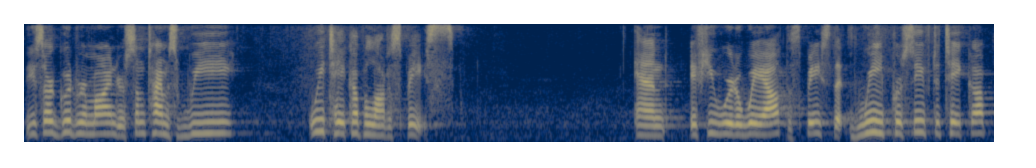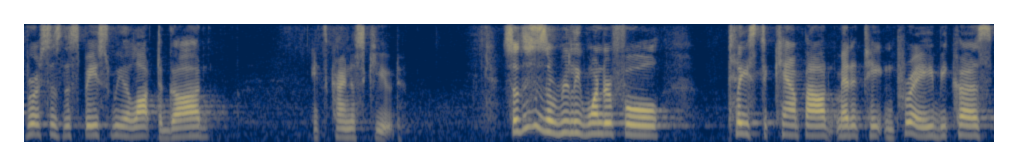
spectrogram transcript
these are good reminders. Sometimes we, we take up a lot of space. And if you were to weigh out the space that we perceive to take up versus the space we allot to God, it's kind of skewed. So, this is a really wonderful place to camp out, meditate, and pray because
